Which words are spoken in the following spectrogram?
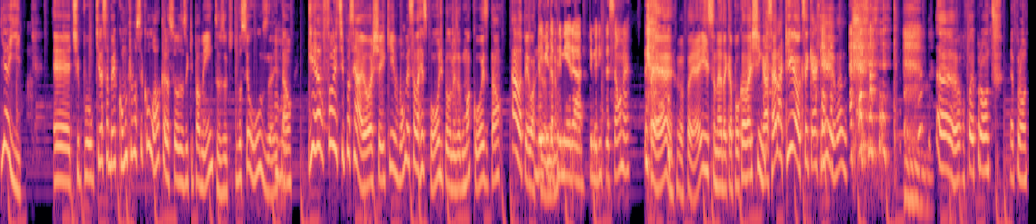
E aí? É, tipo, queria saber como que você coloca os seus equipamentos, o que, que você usa Uhum. e tal. E eu falei, tipo assim, ah, eu achei que vamos ver se ela responde pelo menos alguma coisa e tal. Ela pegou a Devido à câmera. primeira, primeira impressão, né? É, eu falei, é isso, né? Daqui a pouco ela vai xingar. Sai daqui, ó, o que você quer aqui? é, falei, pronto, é pronto.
